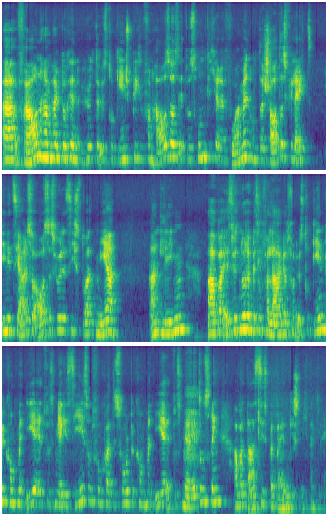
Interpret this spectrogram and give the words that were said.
Äh, Frauen haben halt durch einen erhöhten Östrogenspiegel von Haus aus etwas rundlichere Formen und da schaut das vielleicht initial so aus, als würde es sich dort mehr anlegen, aber es wird nur ein bisschen verlagert. Von Östrogen bekommt man eher etwas mehr Gesäß und von Cortisol bekommt man eher etwas mehr Rettungsring, aber das ist bei beiden Geschlechtern gleich.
